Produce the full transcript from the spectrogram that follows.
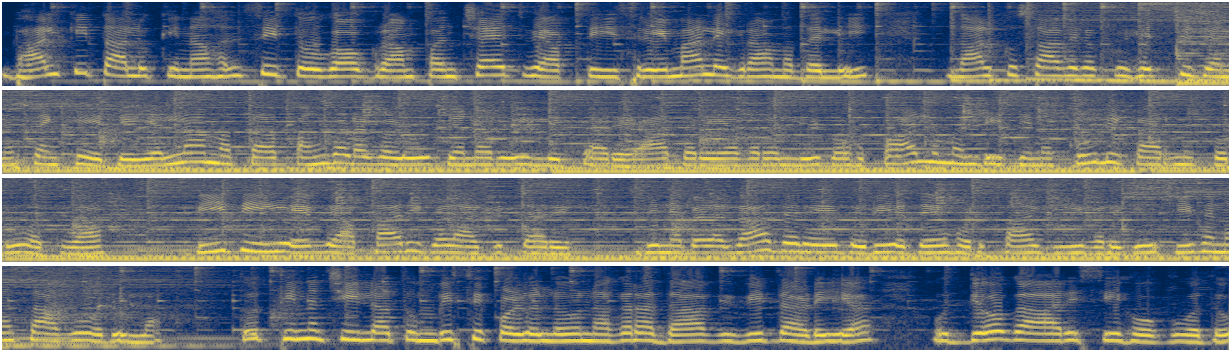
ಭಾಲ್ಕಿ ತಾಲೂಕಿನ ಹಲ್ಸಿತೋಗಾಂವ್ ಗ್ರಾಮ ಪಂಚಾಯತ್ ವ್ಯಾಪ್ತಿ ಶ್ರೀಮಾಲೆ ಗ್ರಾಮದಲ್ಲಿ ನಾಲ್ಕು ಸಾವಿರಕ್ಕೂ ಹೆಚ್ಚು ಜನಸಂಖ್ಯೆ ಇದೆ. ಎಲ್ಲ ಮತ ಪಂಗಡಗಳು ಜನರು ಇಲ್ಲಿದ್ದಾರೆ. ಆದರೆ ಅವರಲ್ಲಿ ಬಹುಪಾಲು ಮಂದಿ ದಿನ ಕೂಲಿ ಕಾರ್ಮಿಕರು ಅಥವಾ ಬೀದಿಗೆ ವ್ಯಾಪಾರಿಗಳಾಗಿದ್ದಾರೆ. ದಿನ ಬೆಳಗಾದರೆ ದುಡಿಯದೆ ಹೊರತಾಗಿ ಇವರಿಗೆ ಜೀವನ ಸಾಗುವುದಿಲ್ಲ. ತುತ್ತಿನ ಚೀಲ ತುಂಬಿಸಿಕೊಳ್ಳಲು ನಗರದ ವಿವಿಧ ಅಡಿಯ ಉದ್ಯೋಗ ಆರಿಸಿ ಹೋಗುವುದು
